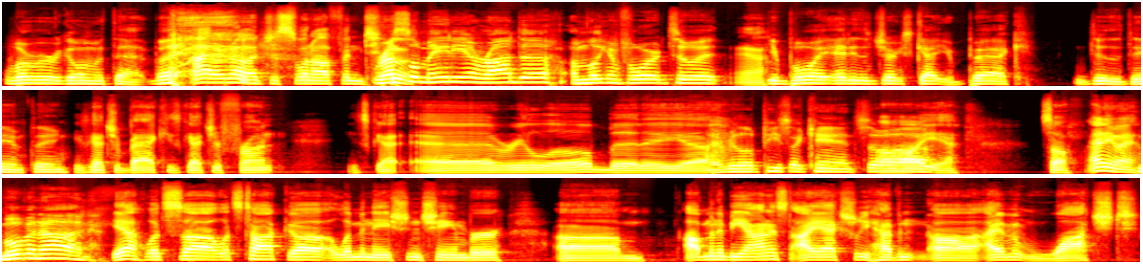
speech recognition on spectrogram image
where we were going with that, but I don't know. It just went off into WrestleMania Ronda, I'm looking forward to it. Yeah. Your boy Eddie the Jerk's got your back. Do the damn thing. He's got your back. He's got your front. He's got every little bit of yeah. Every little piece I can. So oh uh, yeah. So anyway, moving on. yeah. Let's uh let's talk uh, elimination chamber. Um, I'm gonna be honest. I actually haven't uh I haven't watched.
